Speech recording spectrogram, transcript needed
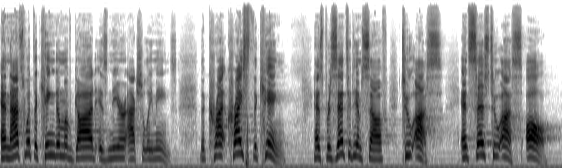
And that's what the kingdom of God is near actually means. The Christ the King has presented himself to us and says to us all,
